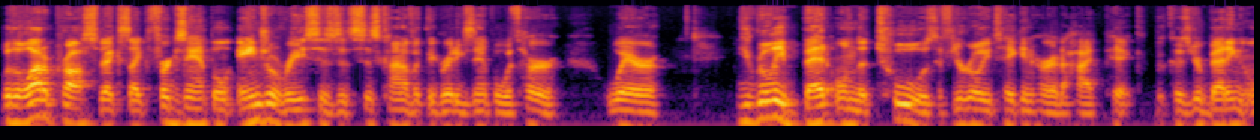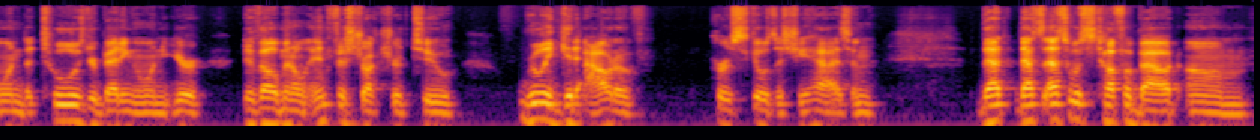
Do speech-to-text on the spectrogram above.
with a lot of prospects, like for example, Angel Reese is this is kind of like a great example with her, where you really bet on the tools if you're really taking her at a high pick because you're betting on the tools, you're betting on your developmental infrastructure to really get out of her skills that she has, and that that's that's what's tough about um,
